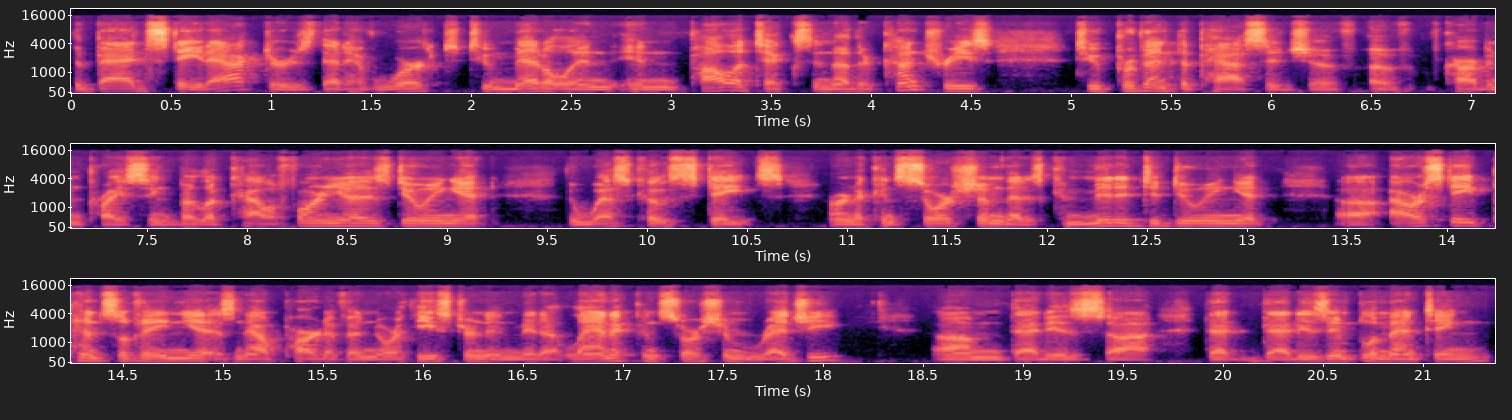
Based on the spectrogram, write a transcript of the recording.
the bad state actors that have worked to meddle in, in politics in other countries to prevent the passage of, of carbon pricing. But look, California is doing it. The West Coast states are in a consortium that is committed to doing it. Uh, our state, Pennsylvania, is now part of a Northeastern and Mid Atlantic consortium, RGGI. Um, that is uh, that that is implementing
